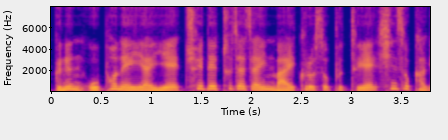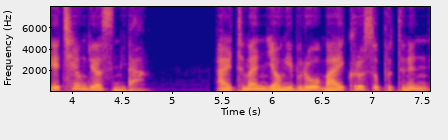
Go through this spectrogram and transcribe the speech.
그는 오펀 AI의 최대 투자자인 마이크로소프트에 신속하게 채용되었습니다. 알트만 영입으로 마이크로소프트는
